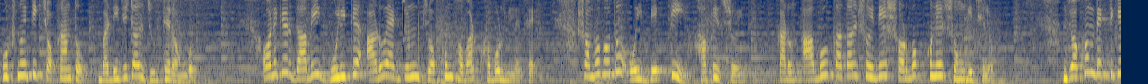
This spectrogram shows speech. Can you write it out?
কূটনৈতিক চক্রান্ত বা ডিজিটাল যুদ্ধের অঙ্গ। অনেকের দাবি, গুলিতে আরও একজন জখম হওয়ার খবর মিলেছে। সম্ভবত ওই ব্যক্তি হাফিজ শহীদ, কারণ আবু কাতাল শহীদের সর্বক্ষণের সঙ্গী ছিল। জখম ব্যক্তিকে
